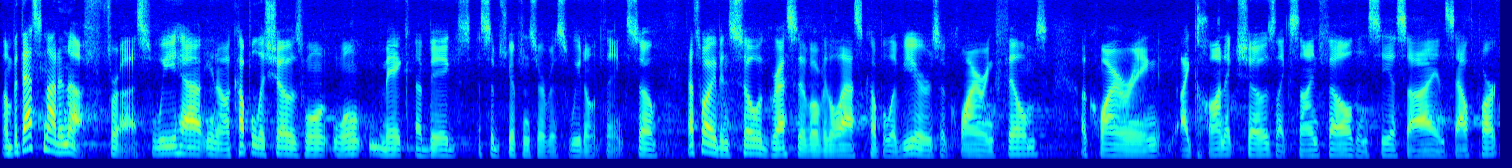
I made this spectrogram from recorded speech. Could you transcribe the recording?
Um, but that's not enough for us. We have, you know, a couple of shows won't, won't make a big subscription service, we don't think. So that's why we've been so aggressive over the last couple of years acquiring films, acquiring iconic shows like Seinfeld and CSI and South Park,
